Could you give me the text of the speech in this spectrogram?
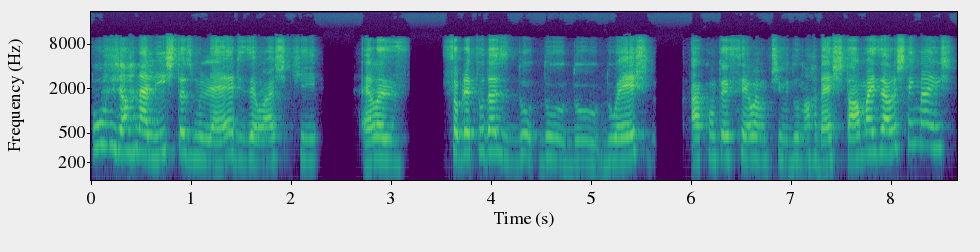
Por jornalistas mulheres, eu acho que elas, sobretudo as do, do, do, do eixo, aconteceu, é um time do Nordeste tal, mas elas têm mais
